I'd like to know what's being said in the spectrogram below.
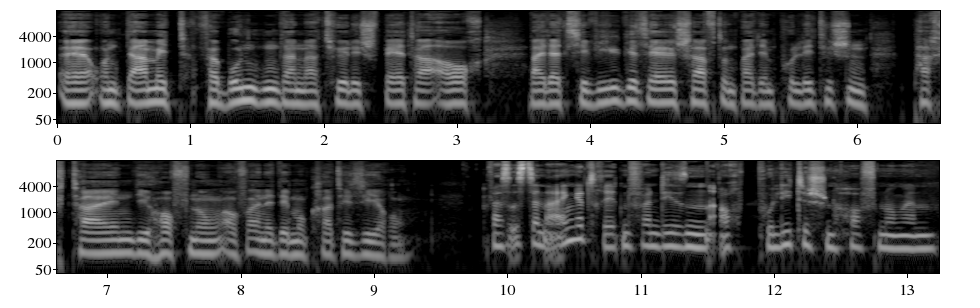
äh, und damit verbunden dann natürlich später auch bei der Zivilgesellschaft und bei den politischen Parteien die Hoffnung auf eine Demokratisierung. Was ist denn eingetreten von diesen auch politischen Hoffnungen?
